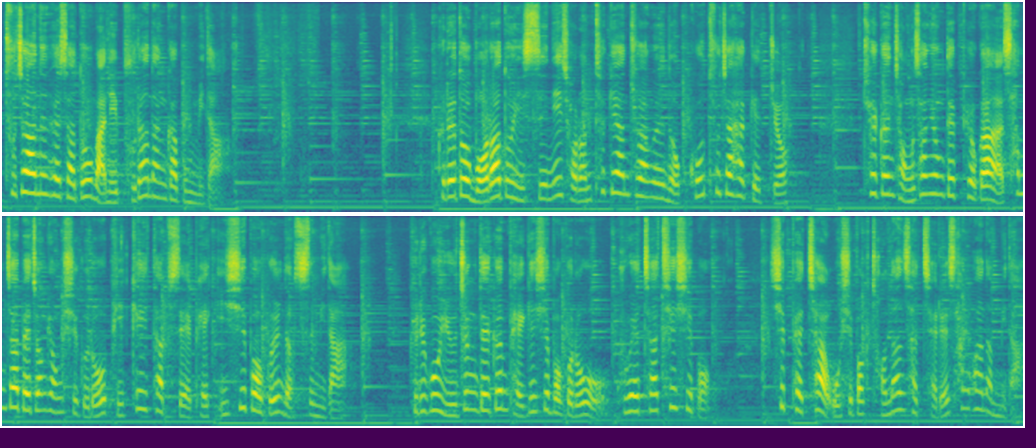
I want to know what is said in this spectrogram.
투자하는 회사도 많이 불안한가 봅니다. 그래도 뭐라도 있으니 저런 특이한 조항을 넣고 투자하겠죠. 최근 정상용 대표가 3자 배정 형식으로 BK탑스에 120억을 넣습니다. 그리고 유증대금 120억으로 9회차 70억, 10회차 50억 전환 사채를 상환합니다.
